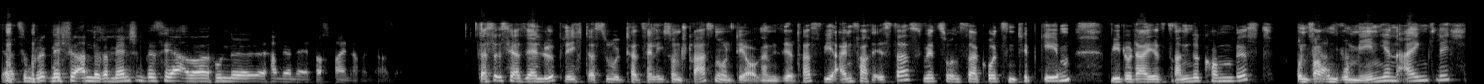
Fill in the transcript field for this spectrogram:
ja, zum Glück nicht für andere Menschen bisher, aber Hunde haben ja eine etwas feinere Nase das ist ja sehr löblich, dass du tatsächlich so einen Straßenhund dir organisiert hast. Wie einfach ist das? Willst du uns da kurz einen Tipp geben, wie du da jetzt drangekommen bist? Und warum ja. Rumänien eigentlich?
